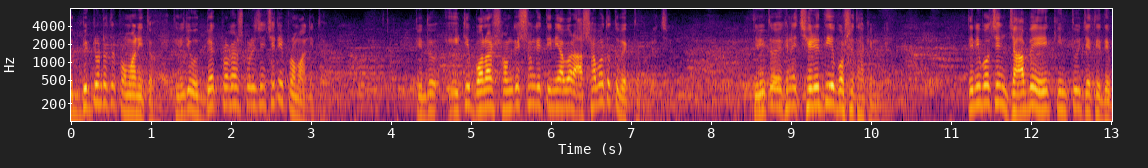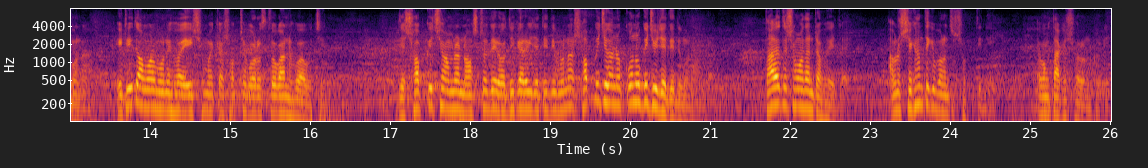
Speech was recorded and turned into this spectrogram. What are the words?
উদ্বিগ্নটা তো প্রমাণিত হয়। তিনি যে উদ্বেগ প্রকাশ করেছেন সেটি প্রমাণিত। কিন্তু এইটি বলার সঙ্গে সঙ্গে তিনি আবার আশাবাদও তো ব্যক্ত করেছেন। তিনি তো এখানে ছেড়ে দিয়ে বসে থাকেননি। তিনি বলছেন, যাবে, কিন্তু যেতে দেব না। এটাই তো আমার মনে হয় এই সময়কার সবচেয়ে বড় স্লোগান হওয়া উচিত। যে সব কিছু আমরা নষ্টদের অধিকারে যেতে দেবো না সব কিছু কেন কোনো কিছু যেতে দেবো না আমরা। তাহলে তো সমাধানটা হয়ে যায়। আমরা সেখান থেকে বরঞ্চ শক্তি নেই এবং তাকে স্মরণ করি।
